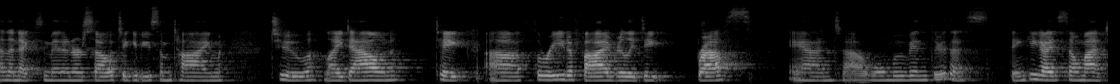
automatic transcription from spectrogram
in the next minute or so to give you some time to lie down, take uh, three to five really deep breaths and uh, we'll move in through this. Thank you guys so much.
